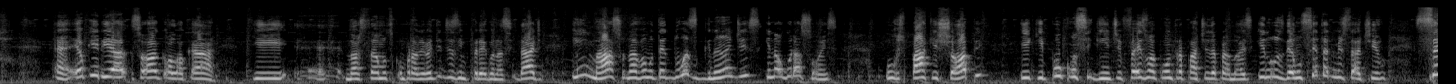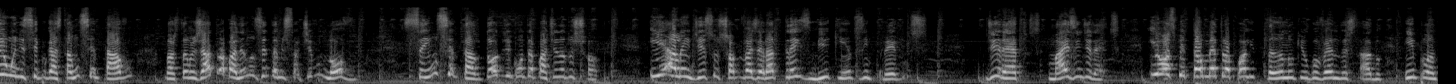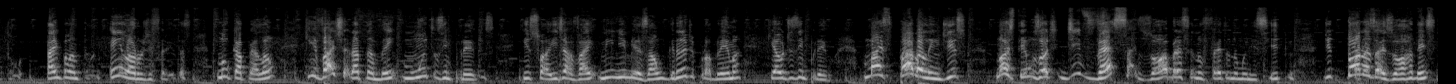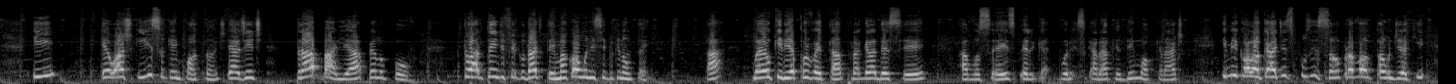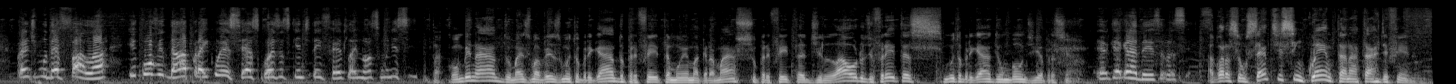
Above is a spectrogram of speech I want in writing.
É, eu queria só colocar que é, nós estamos com problema de desemprego na cidade e em março nós vamos ter duas grandes inaugurações. Os Parque Shopping e que, por conseguinte, fez uma contrapartida para nós e nos deu um centro administrativo sem o município gastar um centavo. Nós estamos já trabalhando no centro administrativo novo, sem um centavo, todo de contrapartida do shopping. E, além disso, o shopping vai gerar 3.500 empregos diretos, mais indiretos. E o Hospital Metropolitano, que o governo do estado implantou, está implantando em Lauro de Freitas, no Capelão, que vai gerar também muitos empregos. Isso aí já vai minimizar um grande problema, que é o desemprego. Mas, para além disso, nós temos hoje diversas obras sendo feitas no município, de todas as ordens, e eu acho que isso que é importante, é a gente trabalhar pelo povo. Claro, tem dificuldade? Tem, mas qual é o município que não tem? Tá? Mas eu queria aproveitar para agradecer a vocês por esse caráter democrático e me colocar à disposição para voltar um dia aqui para a gente poder falar e convidar para ir conhecer as coisas que a gente tem feito lá em nosso município. Tá combinado. Mais uma vez, muito obrigado, prefeita Moema Gramacho, prefeita de Lauro de Freitas. Muito obrigado e um bom dia para a senhora. Eu que agradeço a vocês. Agora são 7h50 na tarde fino.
